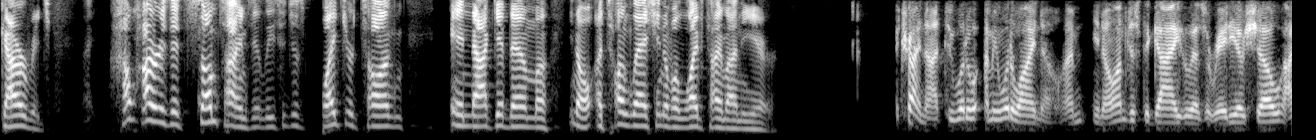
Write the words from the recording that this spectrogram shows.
garbage? How hard is it sometimes, at least, to just bite your tongue and not give them, a, you know, a tongue lashing of a lifetime on the air? I try not to. What do I mean? What do I know? I'm, you know, I'm just a guy who has a radio show. I,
